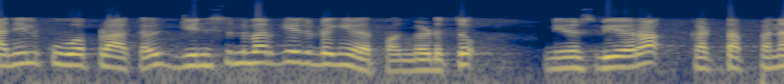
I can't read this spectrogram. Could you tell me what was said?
അനിൽ കൂവപ്ലാക്കൽ ജിൻസൺ വർഗീ തുടങ്ങിയവർ പങ്കെടുത്തു. News bureau Kattappana.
